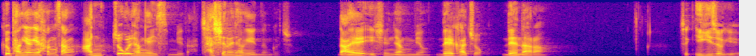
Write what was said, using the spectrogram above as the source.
그 방향이 항상 안쪽을 향해 있습니다. 자신을 향해 있는 거죠. 나의 이신 양명, 내 가족, 내 나라. 즉 이기적이에요.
